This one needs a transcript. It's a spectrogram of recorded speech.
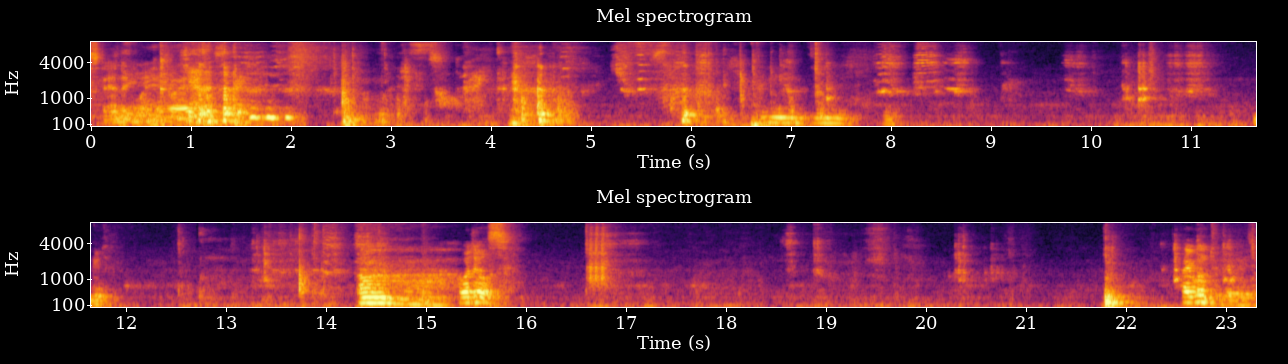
Standing way. Yes, okay. Mm. Good. Uh, what else? I want to be lazy.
